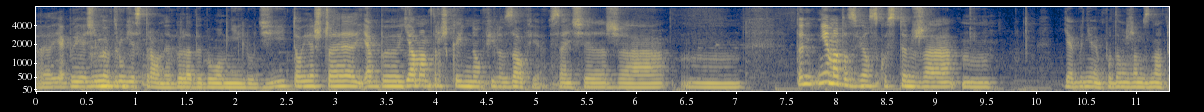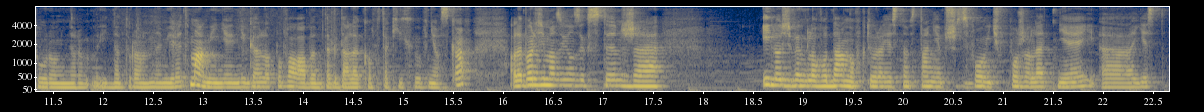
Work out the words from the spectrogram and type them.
e, jakby jeździmy w drugie strony, byleby było mniej ludzi, to jeszcze jakby ja mam troszkę inną filozofię, w sensie, że mm, to nie ma to związku z tym, że mm, jakby, nie wiem, podążam z naturą i naturalnymi rytmami, nie, nie galopowałabym tak daleko w takich wnioskach, ale bardziej ma związek z tym, że ilość węglowodanów, które jestem w stanie przyswoić w porze letniej, e, jest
